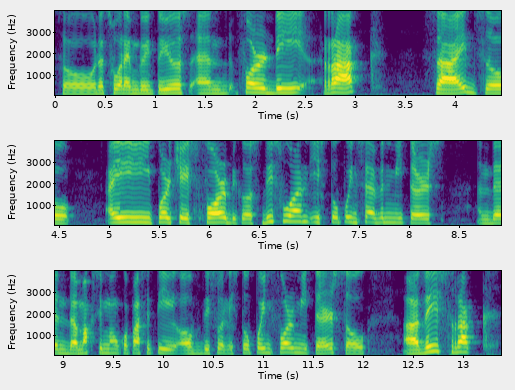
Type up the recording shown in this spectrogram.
So that's what I'm going to use. And for the rack side so I purchased 4 because this one is 2.7 meters and then the maximum capacity of this one is 2.4 meters. So uh, this rack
